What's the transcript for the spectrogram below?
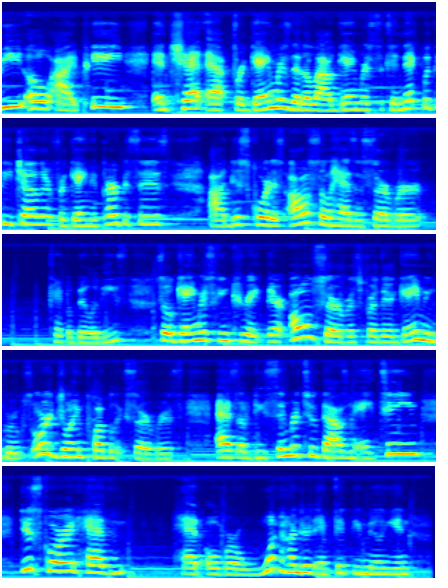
VoIP and chat app for gamers that allow gamers to connect with each other for gaming purposes. Uh, Discord is also has a server capabilities so gamers can create their own servers for their gaming groups or join public servers. As of December 2018, Discord had had over 150 million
